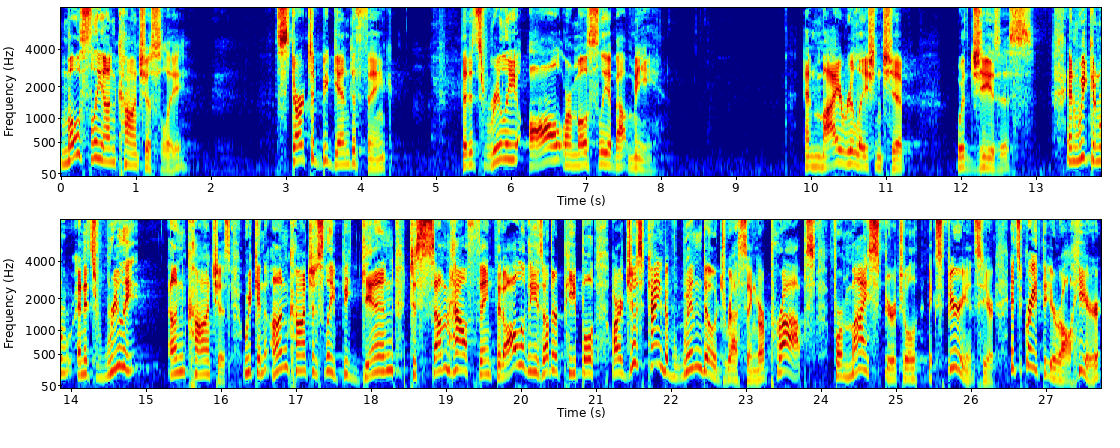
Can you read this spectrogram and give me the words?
mostly unconsciously, start to begin to think that it's really all or mostly about me and my relationship with Jesus. And we can, and it's really unconscious. We can unconsciously begin to somehow think that all of these other people are just kind of window dressing or props for my spiritual experience here. It's great that you're all here,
